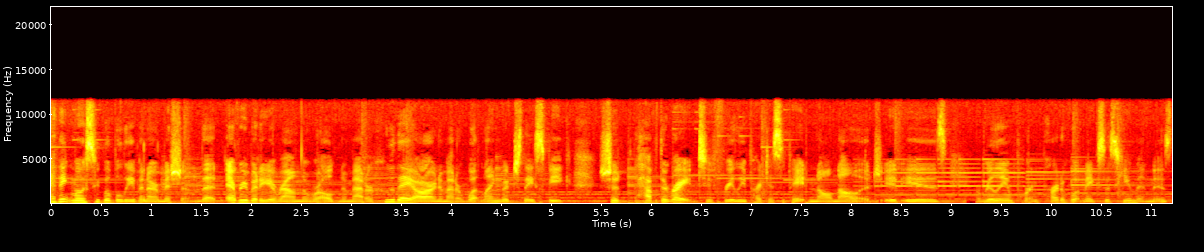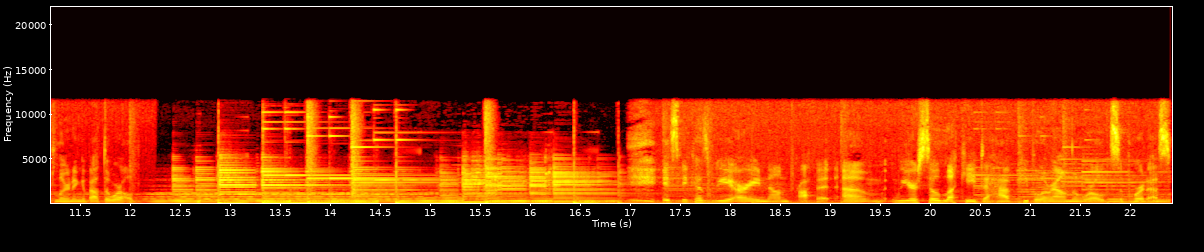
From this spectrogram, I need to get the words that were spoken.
I think most people believe in our mission that everybody around the world, no matter who they are, no matter what language they speak, should have the right to freely participate in all knowledge. It is a really important part of what makes us human is learning about the world. It's because we are a nonprofit. Um, we are so lucky to have people around the world support us.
